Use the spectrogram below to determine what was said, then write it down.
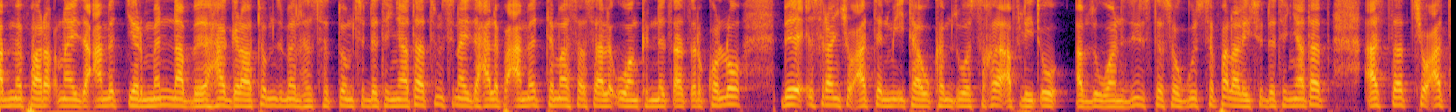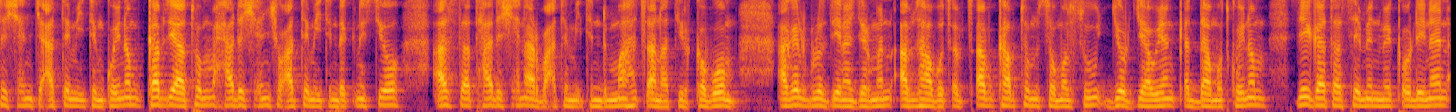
ኣብ መፋርቕ ናይዚ ዓመት ጀርመን ናብ ሃገራቶም ዝመለሰቶም ስደተኛታት ምስ ናይ ዝሓለፈ ዓመት ተመሳሳሊ እዋን ክነጻጽር ከሎ ብዕስራን ሸውዓተን ሚኢታዊ ከም ዝወሰኸ ኣፍሊጡ። ኣብዚ እዋን እዚ ዝተሰጉ ዝተፈላለዩ ስደተኛታት ኣስታት ሸውዓተ ሽሕን ትሽዓተ ሚእትን ኮይኖም፣ ካብዚኣቶም ሓደ ሽሕን ሸውዓተ ሚእትን ደቂ ኣንስትዮ፣ ኣስታት ሓደ ሽሕን ኣርባዕተ ሚእትን ድማ ህጻናት ይርከብዎም። ኣገልግሎት ዜና ጀርመን ኣብ ዝሃቦ ጸብጻብ፣ ካብቶም ዝተመልሱ ጆርጅያውያን ቀዳሞት ኮይኖም፣ ዜጋታት ሰሜን መቄዶንያን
